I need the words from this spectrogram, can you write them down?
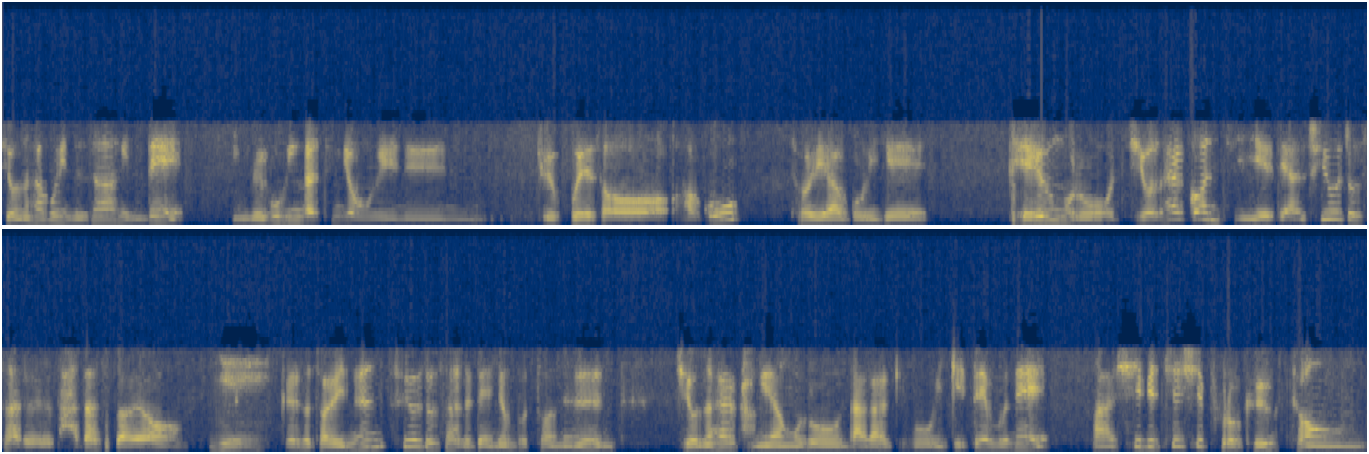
지원을 하고 있는 상황인데 외국인 같은 경우에는 교육부에서 하고 저희하고 이게 대응으로 지원할 건지에 대한 수요 조사를 받았어요. 예. 그래서 저희는 수요 조사를 내년부터는 지원을 할 방향으로 나가고 있기 때문에 아, 12, 70% 교육청이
